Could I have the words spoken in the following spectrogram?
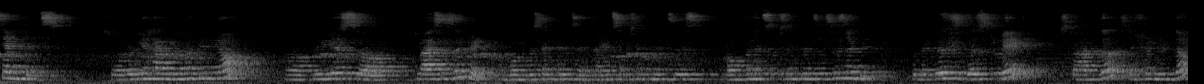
sentence. So, already have learnt in your uh, previous uh, class, isn't it? About the sentence and kinds of sentences, components of sentences, isn't it? So, let us just today start the session with the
